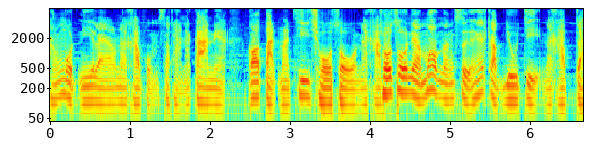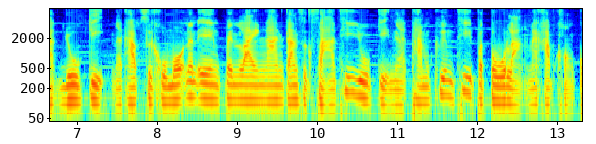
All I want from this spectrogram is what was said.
ทั้งหมดนี้แล้วนะครับผมสถานการณ์เนี่ย ก็ตัดมาที่โชโซนะครับ โชโซเนี่ยมอบหนังสือให้กับยูจินะครับจากยูกินะครับซึคุโมะนั่นเองเป็นรายงานการศึกษาที่ยูกิเนี่ยทำขึ้นที่ประตูหลังนะครับของโก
